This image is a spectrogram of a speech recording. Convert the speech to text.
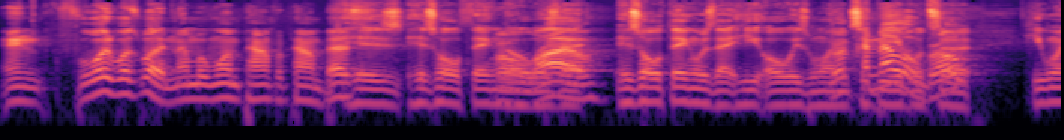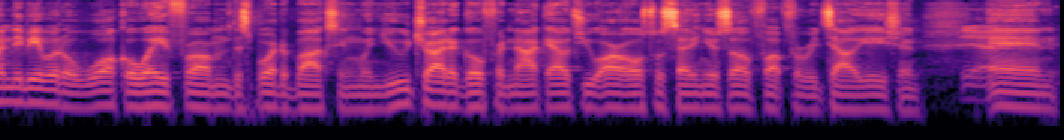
and Floyd was what number one pound for pound best. his his whole thing For a though was that his whole thing was that he always wanted Look, to be able bro. to he wanted to be able to walk away from the sport of boxing. When you try to go for knockouts, you are also setting yourself up for retaliation. Yeah. And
